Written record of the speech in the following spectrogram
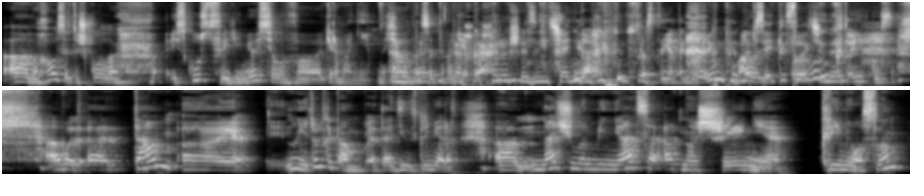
а Баухаус – это школа искусств и ремесел в Германии начала а, 20 да, века. Хорошее замечание. Да, просто я так говорю, мало ли кто, не в курсе. А вот э, там, ну не только там, это один из примеров, начало меняться отношение к ремеслам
